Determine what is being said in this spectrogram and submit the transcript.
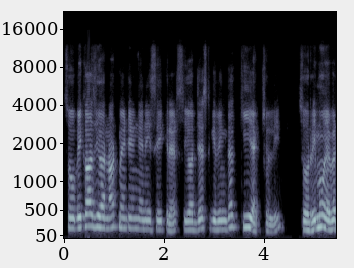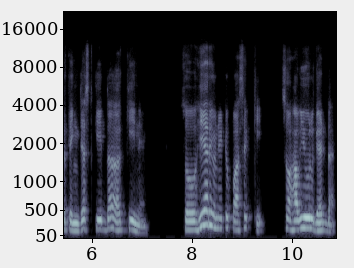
so because you are not maintaining any secrets, you are just giving the key actually. So remove everything, just keep the key name. So here you need to pass a key. So how you will get that?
